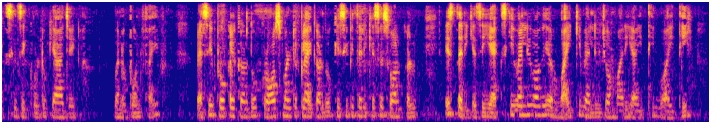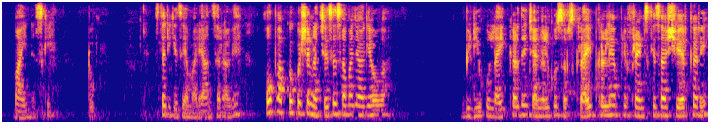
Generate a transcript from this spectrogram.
x is equal to क्या आ जाएगा? वन अपॉन फाइव रेसिप्रोकल कर दो क्रॉस मल्टीप्लाई कर दो, किसी भी तरीके से सॉल्व कर लो। इस तरीके से ये एक्स की वैल्यू आ गई और वाई की वैल्यू जो हमारी आई थी, वो आई थी माइनस के टू इस तरीके से हमारे आंसर आ गए। होप आपको क्वेश्चन अच्छे से समझ आ गया होगा। वीडियो को लाइक कर दें चैनल को सब्सक्राइब कर लें, अपने फ्रेंड्स के साथ शेयर करें।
